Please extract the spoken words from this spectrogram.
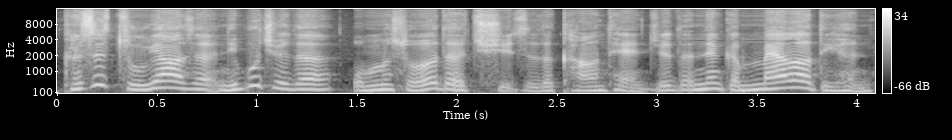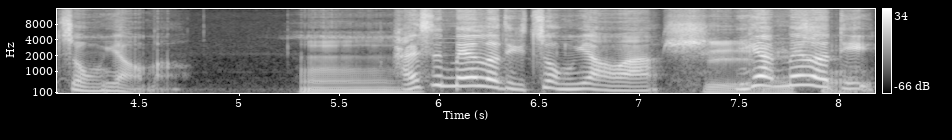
可是主要是你不觉得我们所有的曲子的 content，觉得那个 melody 很重要吗？嗯，还是 melody 重要啊？是你看 melody，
